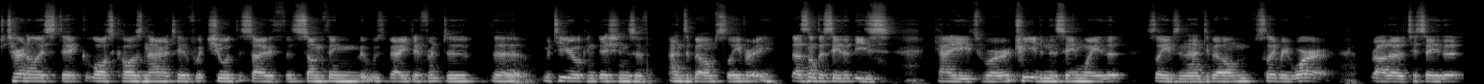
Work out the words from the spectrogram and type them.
paternalistic lost cause narrative, which showed the South as something that was very different to the material conditions of antebellum slavery. That's not to say that these caddies were treated in the same way that slaves in antebellum slavery were rather to say that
